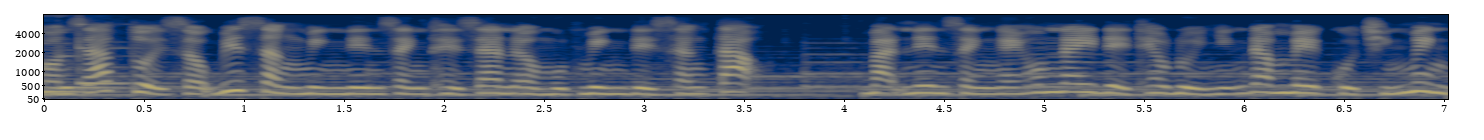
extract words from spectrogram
con giáp tuổi dậu biết rằng mình nên dành thời gian ở một mình để sáng tạo. Bạn nên dành ngày hôm nay để theo đuổi những đam mê của chính mình,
